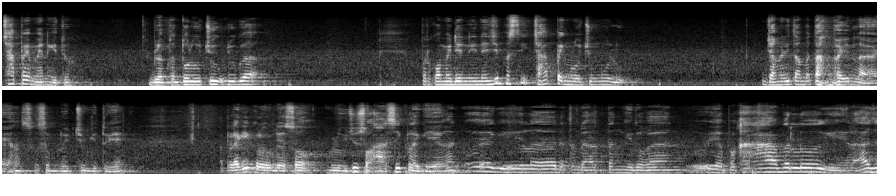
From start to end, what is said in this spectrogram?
Capek men gitu. Belum tentu lucu juga. Perkomedian ini aja pasti capek ngelucu mulu. Jangan ditambah tambahin lah yang susah lucu gitu ya apalagi kalau udah sok lucu sok asik lagi ya kan? Eh gila datang datang gitu kan. Wih apa kabar lo gila aja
